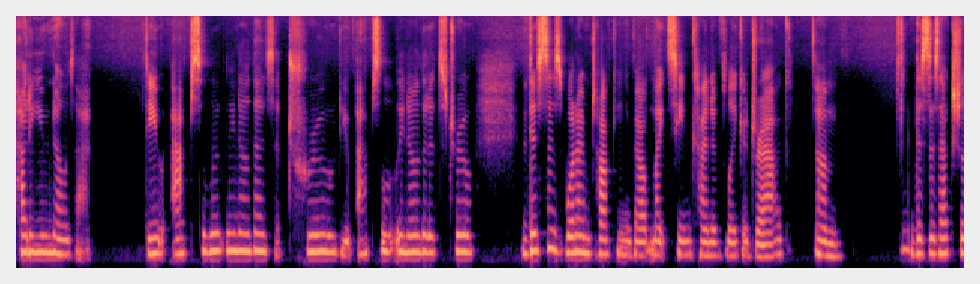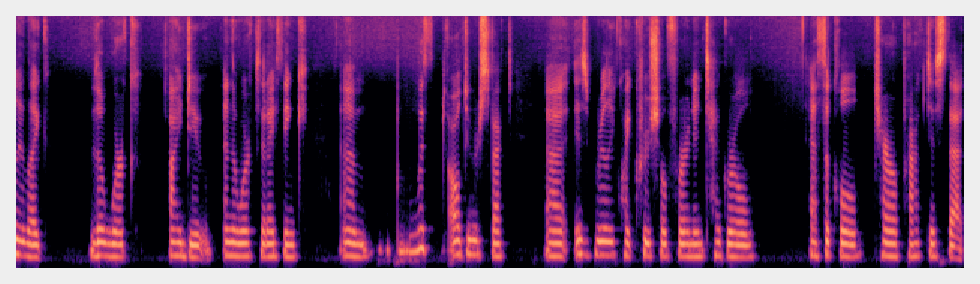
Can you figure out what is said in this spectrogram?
How do you know that? Do you absolutely know that? Is that true? Do you absolutely know that it's true? This is what I'm talking about, might seem kind of like a drag. Um, this is actually like the work I do and the work that I think, um, with all due respect, uh, is really quite crucial for an integral, ethical tarot practice that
